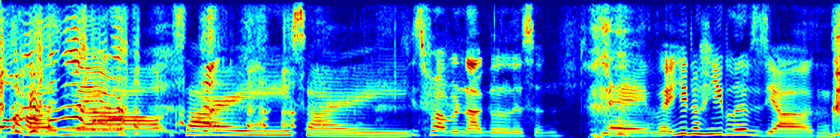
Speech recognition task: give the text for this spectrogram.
Calling you out. Sorry, sorry. He's probably not gonna listen. hey, but you know he lives young.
